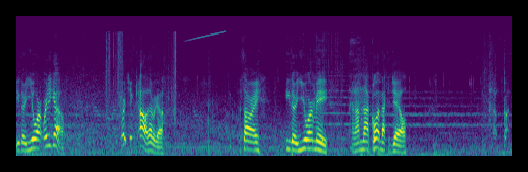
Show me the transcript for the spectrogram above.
Either you are. Where'd you go? Where'd you? Go? Oh, there we go. Sorry. Either you or me, and I'm not going back to jail. What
